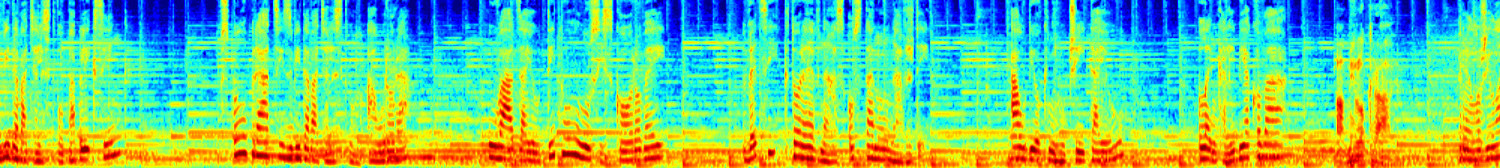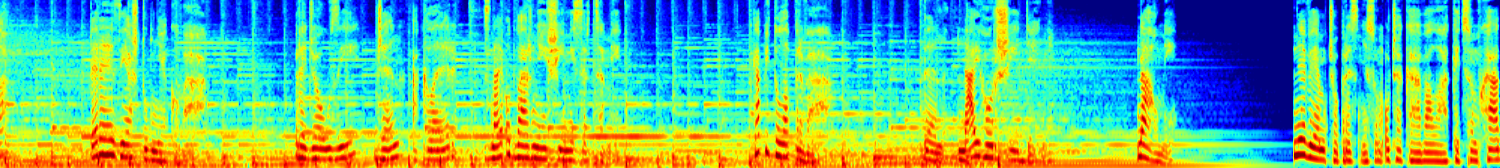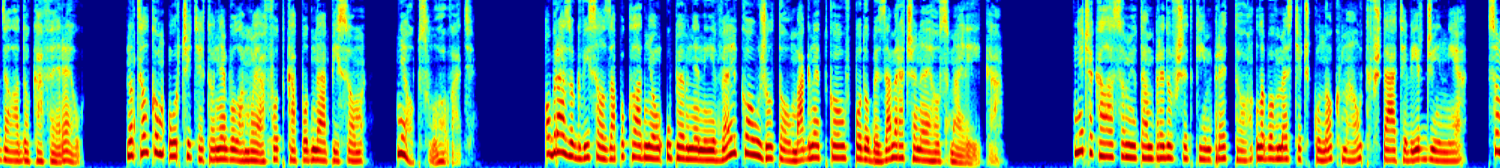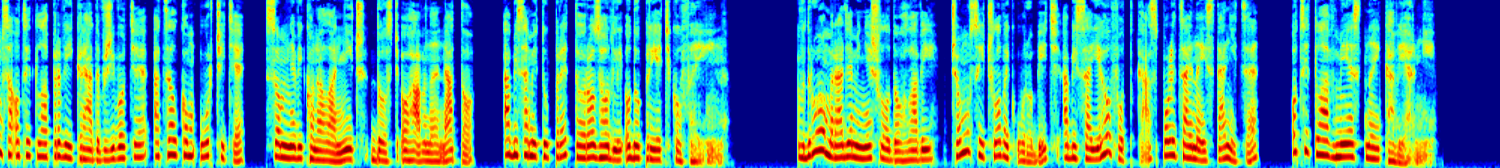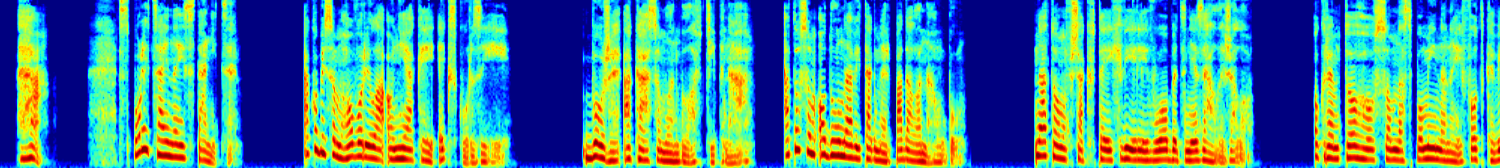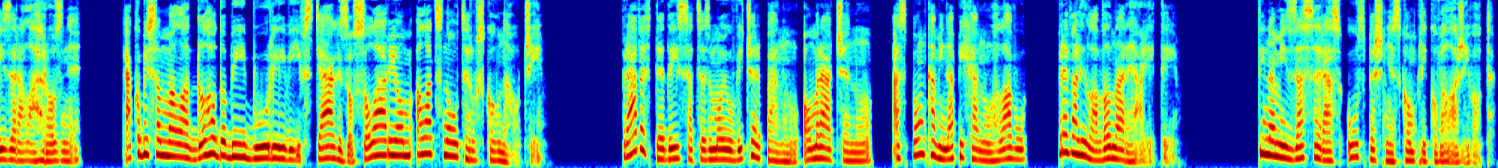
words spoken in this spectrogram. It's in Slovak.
Vydavateľstvo Publixing v spolupráci s vydavateľstvom Aurora uvádzajú titul Lucy Skórovej Veci, ktoré v nás ostanú navždy. Audioknihu čítajú Lenka Libiaková a Milo Kráľ. Preložila Terézia Štubniaková. Pre Josie, Jen a Claire s najodvážnejšími srdcami. Kapitola 1. Ten najhorší deň. Naomi. Neviem, čo presne som očakávala, keď som vchádzala do kafé Reu. No celkom určite to nebola moja fotka pod nápisom Neobsluhovať. Obrázok vysel za pokladňou upevnený veľkou žltou magnetkou v podobe zamračeného smajlíka. Nečakala som ju tam predovšetkým preto, lebo v mestečku Knockmouth v štáte Virginia som sa ocitla prvýkrát v živote a celkom určite som nevykonala nič dosť ohavné na to, aby sa mi tu preto rozhodli odoprieť kofeín. V druhom rade mi nešlo do hlavy, čo musí človek urobiť, aby sa jeho fotka z policajnej stanice ocitla v miestnej kaviarni. Ha, z policajnej stanice. Ako by som hovorila o nejakej exkurzii. Bože, aká som len bola vtipná. A to som od únavy takmer padala na hubu. Na tom však v tej chvíli vôbec nezáležalo. Okrem toho som na spomínanej fotke vyzerala hrozne. Ako by som mala dlhodobý búrlivý vzťah so soláriom a lacnou ceruskou na oči. Práve vtedy sa cez moju vyčerpanú, omráčenú a sponkami napichanú hlavu prevalila vlna reality. Tina mi zase raz úspešne skomplikovala život.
